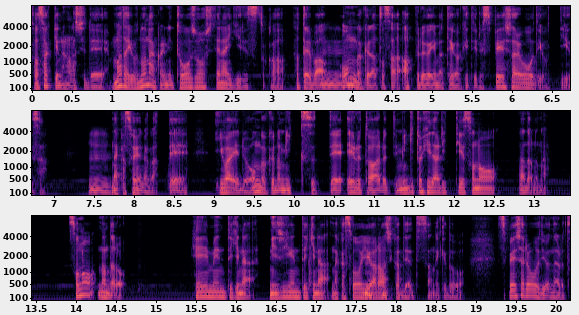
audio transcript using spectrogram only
そのさっきの話でまだ世の中に登場してない技術とか例えばうん。音楽だとさ、アップルが今手掛けてる spatial audio っていうさううん。なんかそういうのがあっていわゆる音楽のミックスって L と R って右と左っていうそのなんだろうな。そのなんだろう。平面的な二次元的ななんかそういう表し方やってたんだけど spatial audio になると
